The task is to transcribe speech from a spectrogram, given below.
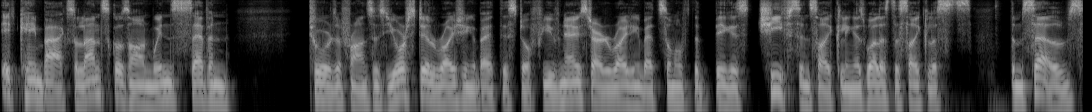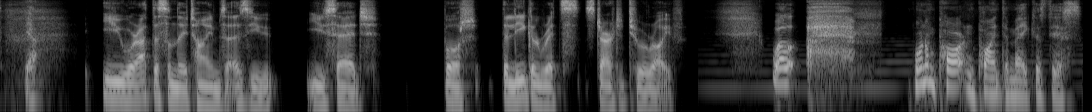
it came back. So Lance goes on, wins seven Tour de France's. You're still writing about this stuff. You've now started writing about some of the biggest chiefs in cycling, as well as the cyclists themselves. Yeah. You were at the Sunday Times, as you you said, but the legal writs started to arrive. Well, one important point to make is this.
